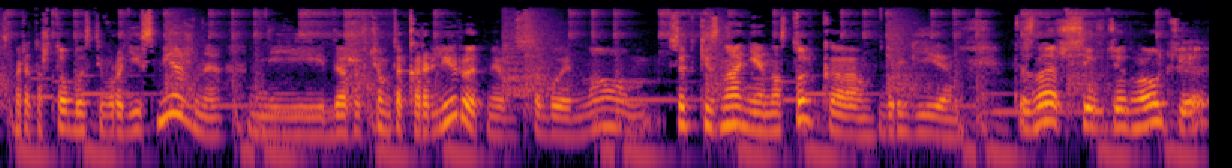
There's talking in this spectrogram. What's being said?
несмотря на то, что области вроде и смежные, и даже в чем-то коррелируют между собой, но все-таки знания настолько другие. Ты знаешь, все эти науки,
